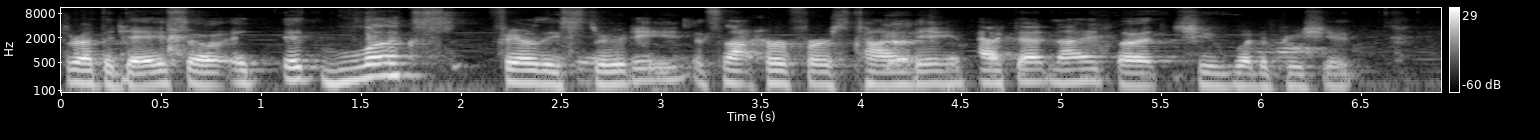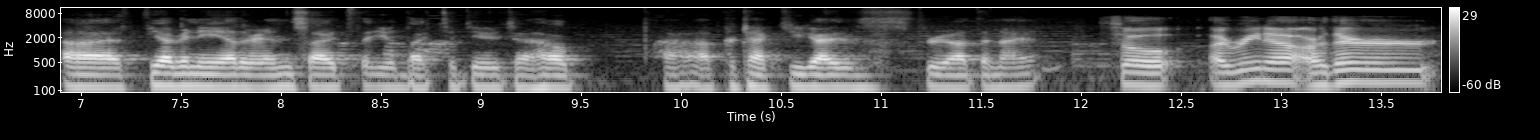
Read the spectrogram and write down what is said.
throughout the day, so it, it looks fairly sturdy. It's not her first time being attacked at night, but she would appreciate uh, if you have any other insights that you'd like to do to help uh, protect you guys throughout the night. So, Irina, are there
